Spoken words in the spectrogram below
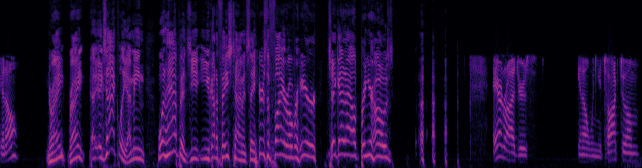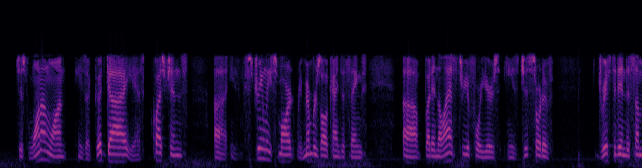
you know? Right, right. Uh, exactly. I mean, what happens? You you got to FaceTime and say, "Here's the fire over here. Check it out. Bring your hose." Aaron Rodgers, you know, when you talk to him just one on one, He's a good guy. He asks questions. Uh, he's extremely smart, remembers all kinds of things. Uh, but in the last three or four years, he's just sort of drifted into some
